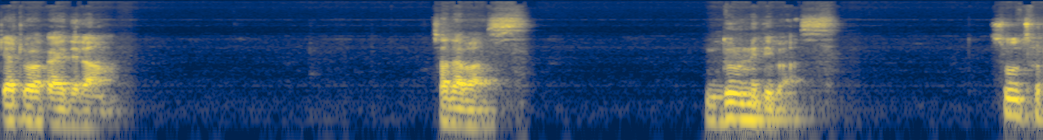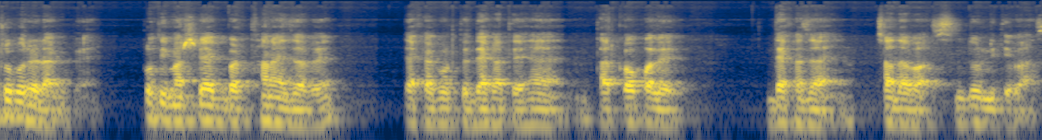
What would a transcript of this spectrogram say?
ট্যাটু আঁকায় দিলাম চাঁদাবাস দুর্নীতিবাস। চুল ছোট করে রাখবে। প্রতি মাসে একবার থানায় যাবে, দেখা করতে, দেখাতে হ্যাঁ তার কপালে দেখা যায় চাঁদাবাস দুর্নীতিবাস।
